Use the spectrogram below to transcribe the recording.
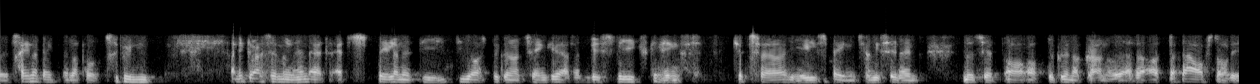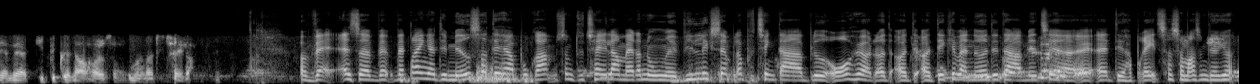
øh, trænerbænken, eller på tribunen. Og det gør simpelthen, at, at spillerne de, de også begynder at tænke, altså hvis vi ikke skal hænges til tørre i hele Spanien, så er vi simpelthen nødt til at, at, at begynde at gøre noget. Altså, og der, der opstår det her med, at de begynder at holde sig når de taler. Og hvad, altså, hvad, hvad bringer det med sig, det her program, som du taler om? Er der nogle øh, vilde eksempler på ting, der er blevet overhørt, og, og, og det kan være noget af det, der er med til, at, at det har bredt sig så meget, som det har gjort?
